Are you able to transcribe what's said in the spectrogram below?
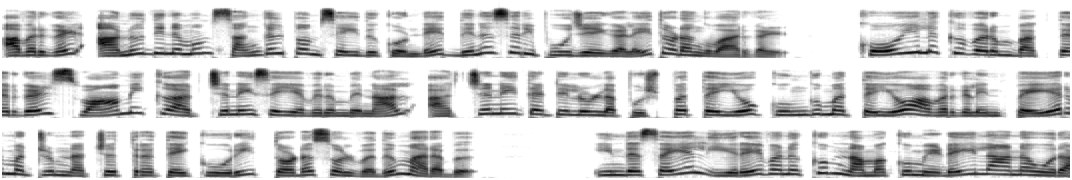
அவர்கள் அனுதினமும் சங்கல்பம் செய்து கொண்டே தினசரி பூஜைகளை தொடங்குவார்கள். கோயிலுக்கு வரும் பக்தர்கள் சுவாமிக்கு அர்ச்சனை செய்ய விரும்பினால் அர்ச்சனை தட்டிலுள்ள புஷ்பத்தையோ குங்குமத்தையோ அவர்களின் பெயர் மற்றும் நட்சத்திரத்தை கூறி தொட சொல்வது மரபு. இந்த செயல் இறைவனுக்கும் நமக்கும் இடையிலான ஒரு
